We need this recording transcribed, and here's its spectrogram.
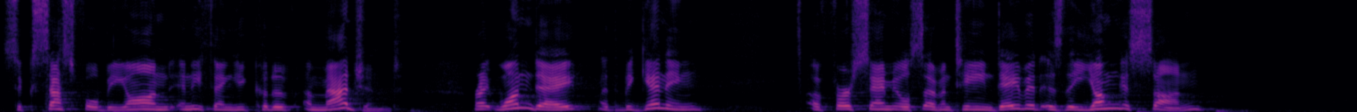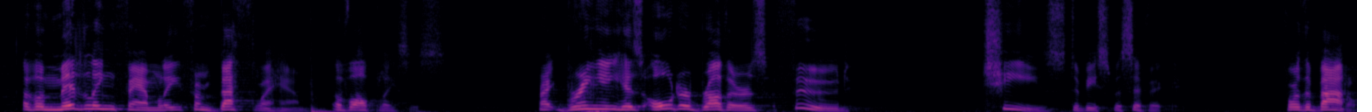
successful beyond anything he could have imagined. Right? One day, at the beginning of 1 Samuel 17, David is the youngest son of a middling family from Bethlehem, of all places. Right? Bringing his older brothers food cheese, to be specific, for the battle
